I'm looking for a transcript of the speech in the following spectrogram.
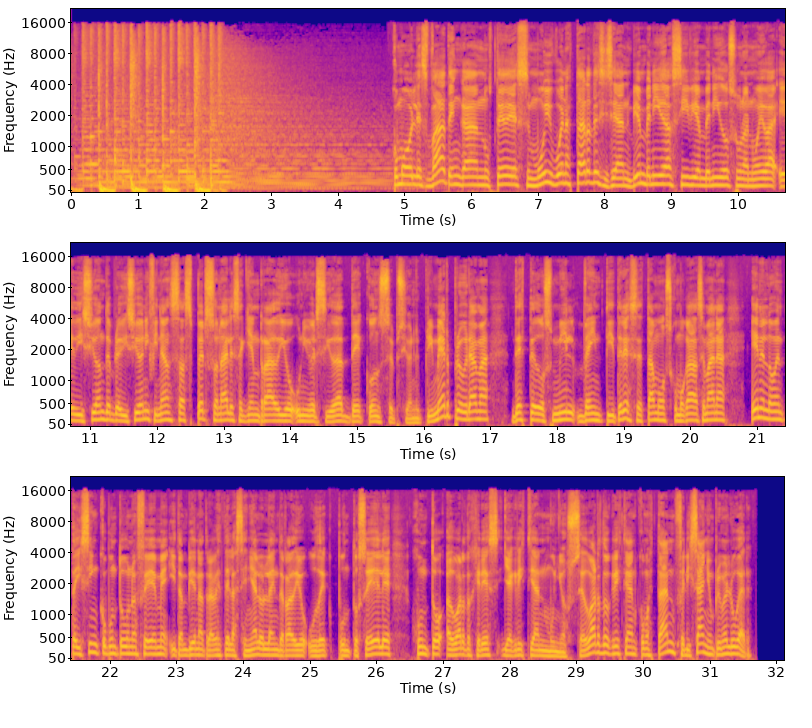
¿Cómo les va? Tengan ustedes muy buenas tardes y sean bienvenidas y bienvenidos a una nueva edición de Previsión y Finanzas Personales aquí en Radio Universidad de Concepción. El primer programa de este 2023. Estamos como cada semana en el 95.1 FM y también a través de la señal online de radio udec.cl junto a Eduardo Jerez y a Cristian Muñoz. Eduardo, Cristian, ¿cómo están? Feliz año en primer lugar.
